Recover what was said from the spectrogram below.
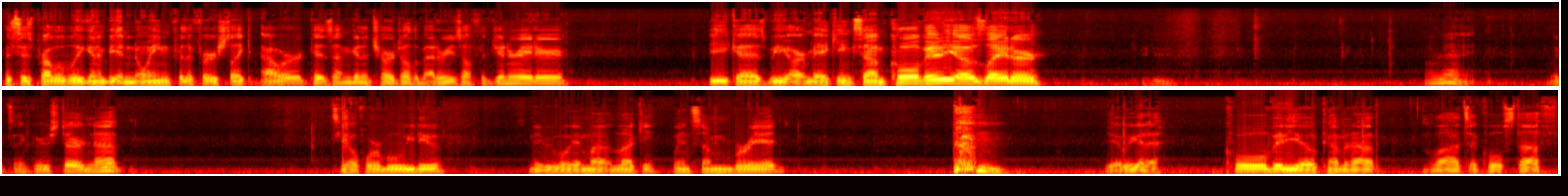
This is probably going to be annoying for the first like hour because I'm going to charge all the batteries off the generator because we are making some cool videos later. Mm-hmm. All right. Looks like we're starting up. See how horrible we do. Maybe we'll get lucky, win some bread. yeah, we got a cool video coming up. Lots of cool stuff.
